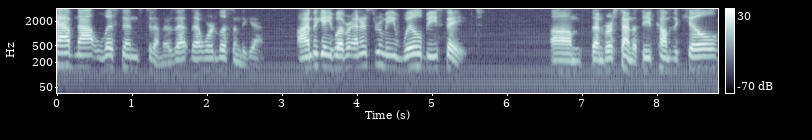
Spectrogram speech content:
have not listened to them. There's that, that word listened again. I am the gate. Whoever enters through me will be saved. Um, then verse 10 The thief comes to kill,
